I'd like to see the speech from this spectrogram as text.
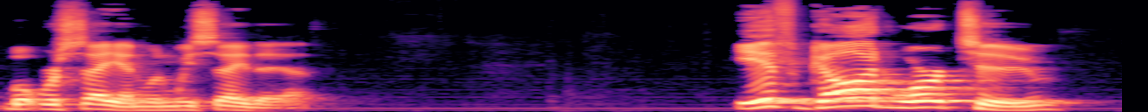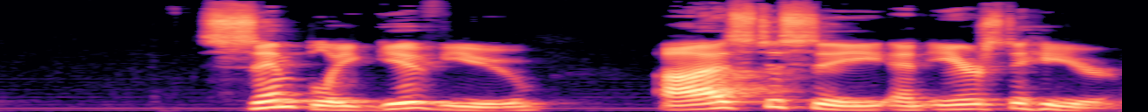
what we're saying when we say that. If God were to simply give you eyes to see and ears to hear,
